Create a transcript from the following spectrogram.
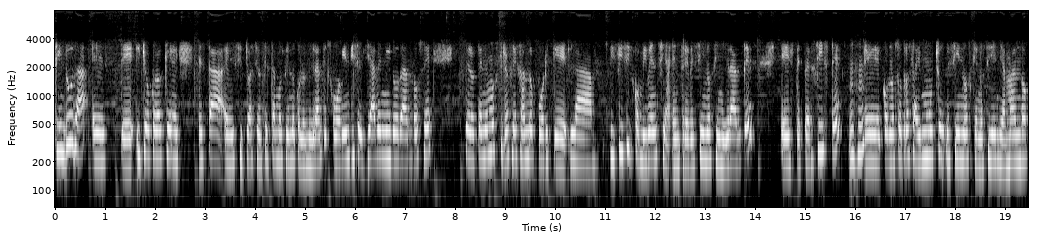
Sin duda, este, y yo creo que esta eh, situación que estamos viendo con los migrantes, como bien dices, ya ha venido dándose, pero tenemos que ir reflejando porque la difícil convivencia entre vecinos y migrantes este persiste. Eh, con nosotros hay muchos vecinos que nos siguen llamando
